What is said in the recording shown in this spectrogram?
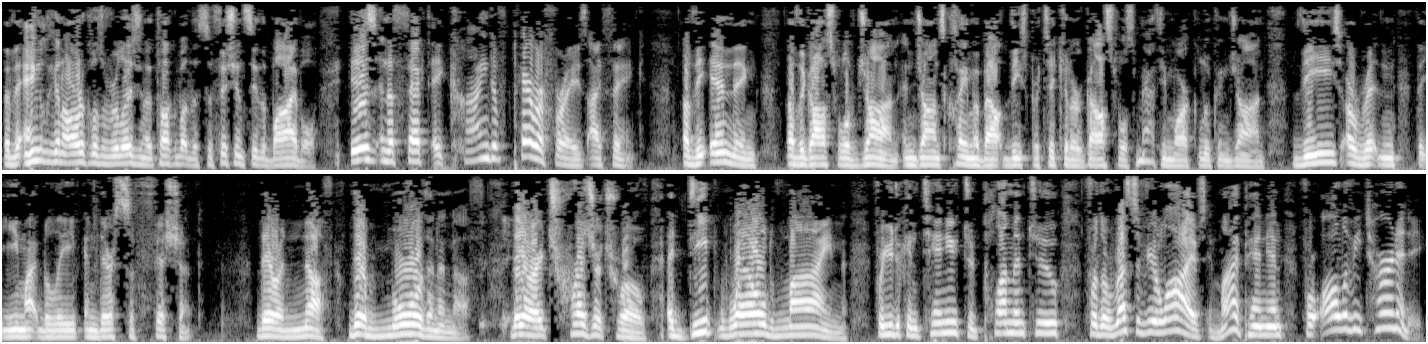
of the Anglican Articles of Religion that talk about the sufficiency of the Bible is in effect a kind of paraphrase, I think, of the ending of the Gospel of John and John's claim about these particular Gospels, Matthew, Mark, Luke, and John. These are written that ye might believe, and they're sufficient. They're enough. They're more than enough. They are a treasure trove, a deep welled mine for you to continue to plumb into for the rest of your lives, in my opinion, for all of eternity.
